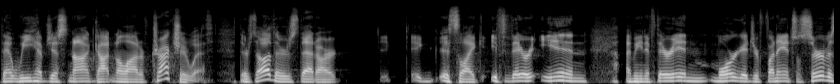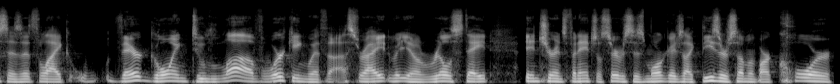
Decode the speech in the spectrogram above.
that we have just not gotten a lot of traction with. There's others that are it's like if they're in i mean if they're in mortgage or financial services it's like they're going to love working with us right? But you know real estate insurance financial services mortgage like these are some of our core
